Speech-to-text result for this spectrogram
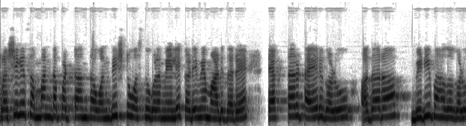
ಕೃಷಿಗೆ ಸಂಬಂಧಪಟ್ಟಂತ ಒಂದಿಷ್ಟು ವಸ್ತುಗಳ ಮೇಲೆ ಕಡಿಮೆ ಮಾಡಿದ್ದಾರೆ ಟ್ರ್ಯಾಕ್ಟರ್ ಟೈರ್ಗಳು, ಅದರ ಬಿಡಿ ಭಾಗಗಳು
